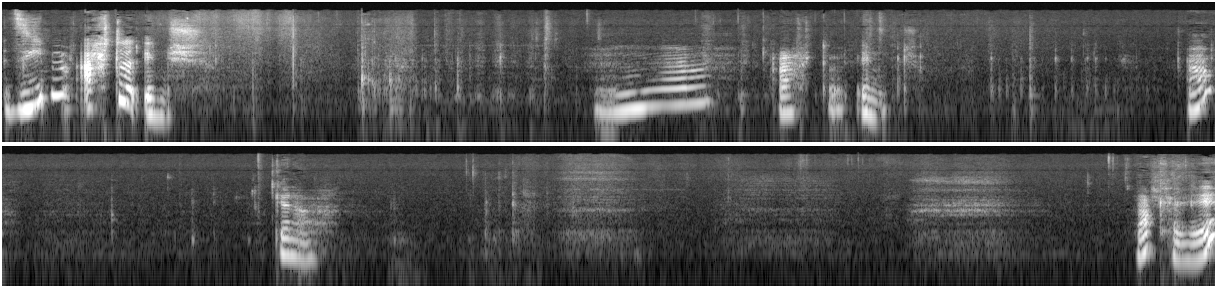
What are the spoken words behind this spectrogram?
7 Achtel Inch. 7 Achtel Inch. Genau. Okay.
